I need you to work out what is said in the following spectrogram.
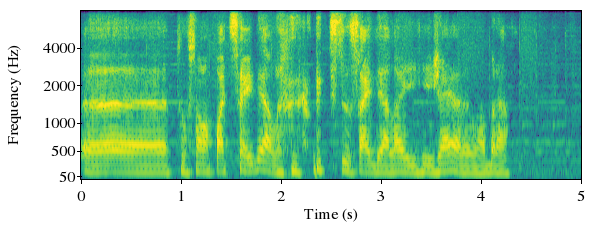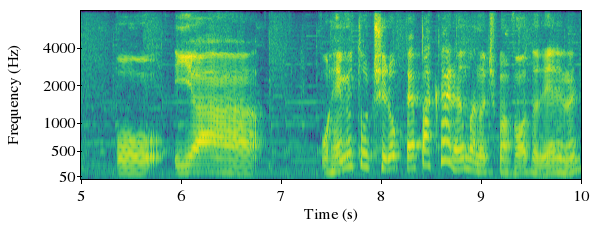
Ah, tu só não pode sair dela. Se tu sai dela aí já era, um abraço. O, e a. O Hamilton tirou o pé pra caramba na última volta dele, né?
